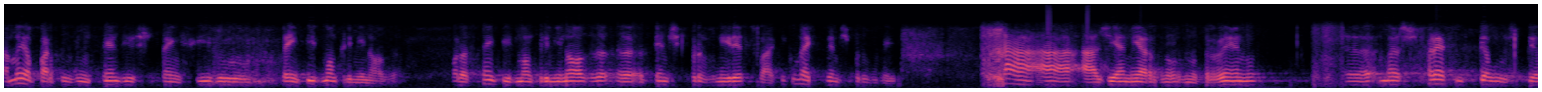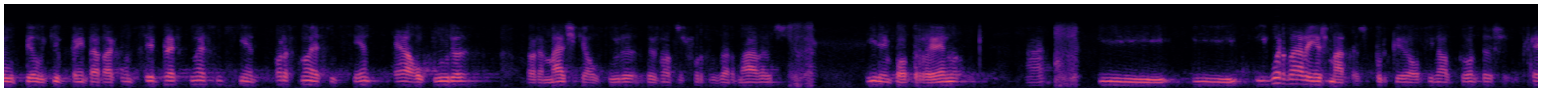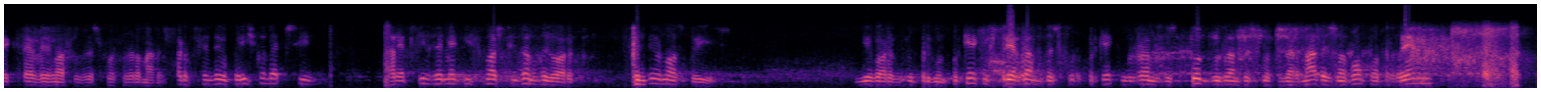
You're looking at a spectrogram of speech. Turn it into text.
a maior parte dos incêndios tem sido tem tido mão criminosa. Ora, se tem tido mão criminosa, uh, temos que prevenir esse facto. E como é que podemos prevenir? Há, há GNR no, no terreno, Uh, mas parece-me que pelos, pelo, pelo aquilo que tem estado a acontecer, parece que não é suficiente. Ora, se não é suficiente, é a altura, ora mais que a altura, das nossas Forças Armadas irem para o terreno é? e, e, e, guardarem as matas, porque ao final de contas, para é que servem as nossas as Forças Armadas? Para defender o país quando é preciso. Ora, é precisamente isso que nós precisamos agora, defender o nosso país. E agora eu pergunto, porquê é que os três ramos das porquê é que os ramos todos os ramos das Forças Armadas não vão para o terreno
